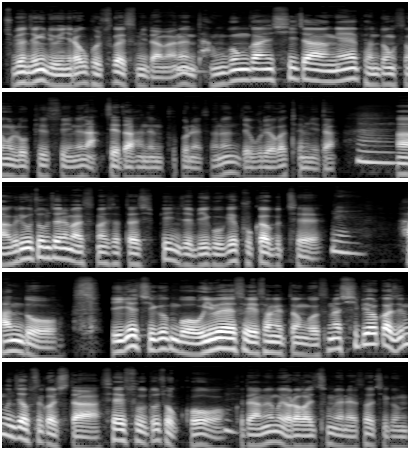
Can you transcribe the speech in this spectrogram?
주변적인 요인이라고 볼 수가 있습니다만은 당분간 시장의 변동성을 높일 수 있는 악재다 하는 부분에서는 이제 우려가 됩니다. 음. 아 그리고 좀 전에 말씀하셨다시피 이제 미국의 국가 부채 네. 한도 이게 지금 뭐 의회에서 예상했던 것은 한 12월까지는 문제 없을 것이다. 세수도 좋고 음. 그 다음에 뭐 여러 가지 측면에서 지금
